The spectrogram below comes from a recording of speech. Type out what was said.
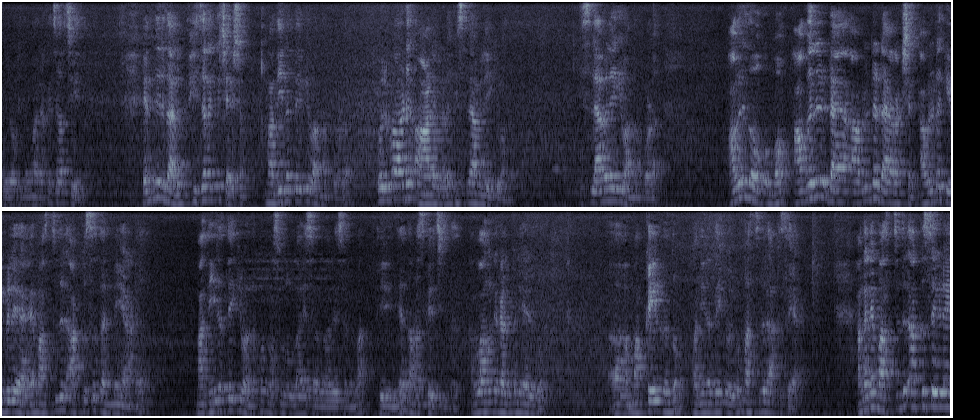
പുരോഹിതന്മാരൊക്കെ ചർച്ച ചെയ്യുന്നത്. എന്നിരുന്നാലും ഹിജറയ്ക്ക് ശേഷം മദീനത്തേക്ക് വന്നപ്പോൾ ഒരുപാട് ആളുകൾ ഇസ്ലാമിലേക്ക് വന്നു. ഇസ്ലാമിലേക്ക് വന്നപ്പോൾ അവർ നോക്കുമ്പോൾ അവർ അവരുടെ ഡയറക്ഷൻ അവരുടെ കിബിലയായ മസ്ജിദുൽ അക്സ തന്നെയാണ് മദീനത്തേക്ക് വന്നപ്പോൾ റസൂലുള്ളാഹി സ്വല്ലല്ലാഹു അലൈഹി സ്വലമ തിരിഞ്ഞ് നമസ്കരിച്ചിരുന്നത്. അള്ളാഹുവിന്റെ കൽപ്പനയായിരുന്നു മക്കയിൽ നിന്നും മദീനത്തേക്ക് വരുമ്പോൾ മസ്ജിദുൽ അക്സയാണ്. അങ്ങനെ മസ്ജിദുൽ അക്സയുടെ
